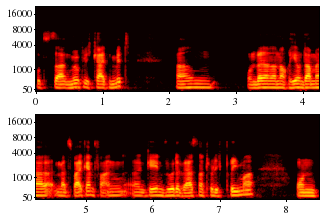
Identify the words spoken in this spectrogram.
sozusagen Möglichkeiten mit. Ähm, und wenn er dann auch hier und da mehr, mehr Zweikämpfe angehen würde, wäre es natürlich prima. Und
